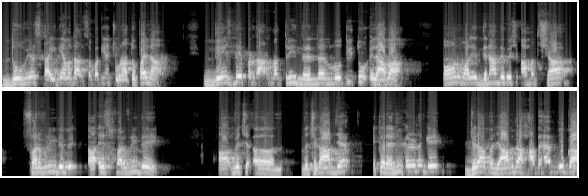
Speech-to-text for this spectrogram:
2027 ਦੀਆਂ ਵਿਧਾਨ ਸਭਾ ਦੀਆਂ ਚੋਣਾਂ ਤੋਂ ਪਹਿਲਾਂ ਦੇਸ਼ ਦੇ ਪ੍ਰਧਾਨ ਮੰਤਰੀ ਨਰਿੰਦਰ ਮੋਦੀ ਤੋਂ ਇਲਾਵਾ ਆਉਣ ਵਾਲੇ ਦਿਨਾਂ ਦੇ ਵਿੱਚ ਅਮਿਤ ਸ਼ਾਹ ਫਰਵਰੀ ਦੇ ਇਸ ਫਰਵਰੀ ਦੇ ਵਿੱਚ ਵਿਚਕਾਰ ਜੇ ਇੱਕ ਰੈਲੀ ਕੱਢਣਗੇ, ਜਿਹੜਾ ਪੰਜਾਬ ਦਾ ਹੱਬ ਹੈ ਮੋਗਾ।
